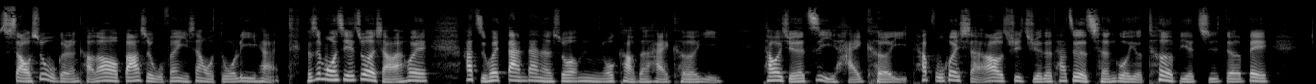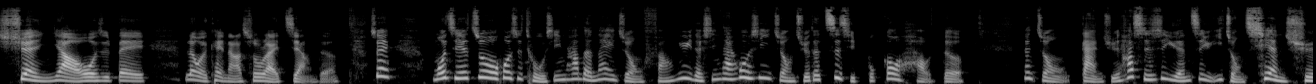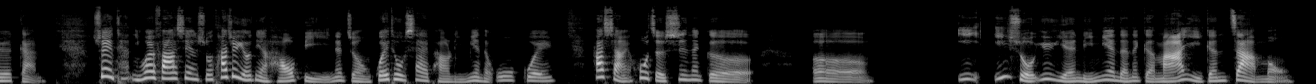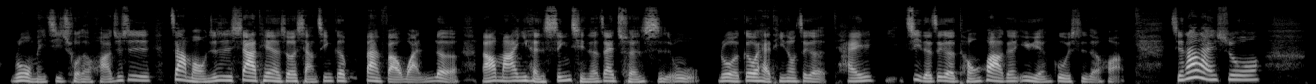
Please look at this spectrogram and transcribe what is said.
少数五个人考到八十五分以上，我多厉害。”可是摩羯座的小孩会，他只会淡淡的说：“嗯，我考得还可以。”他会觉得自己还可以，他不会想要去觉得他这个成果有特别值得被炫耀，或是被认为可以拿出来讲的，所以。摩羯座或是土星，他的那一种防御的心态，或是一种觉得自己不够好的那种感觉，它其实是源自于一种欠缺感。所以，他你会发现说，他就有点好比那种龟兔赛跑里面的乌龟，他想，或者是那个呃，伊伊索寓言里面的那个蚂蚁跟蚱蜢。如果我没记错的话，就是蚱蜢，就是夏天的时候想尽各办法玩乐，然后蚂蚁很辛勤的在存食物。如果各位还听众这个还记得这个童话跟寓言故事的话，简单来说，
